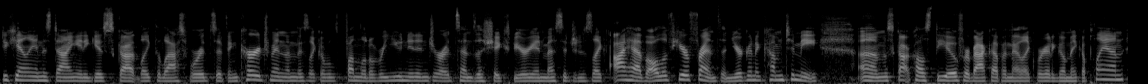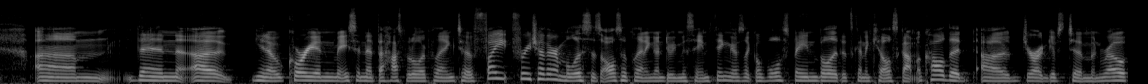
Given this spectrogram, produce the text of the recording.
Deucalion is dying, and he gives Scott like the last words of encouragement. And there's like a fun little reunion, and Gerard sends a Shakespearean message and is like, "I have all of your friends, and you're gonna come to me." Um, Scott calls Theo for backup, and they're like, "We're gonna go make a plan." Um, then, uh, you know, Corey and Mason at the hospital are planning to fight for each other, and Melissa's also planning on doing the same thing. There's like a wolfsbane bullet that's going to kill Scott McCall that uh, Gerard gives to Monroe.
